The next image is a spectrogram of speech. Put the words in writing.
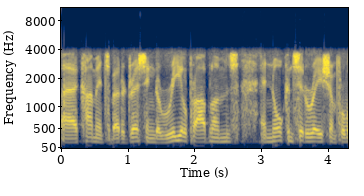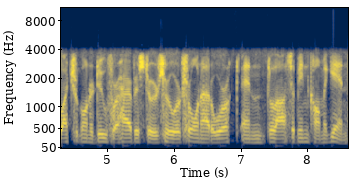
uh, comments about addressing the real problems, and no consideration for what you're going to do for harvesters who are thrown out of work and the loss of income again.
